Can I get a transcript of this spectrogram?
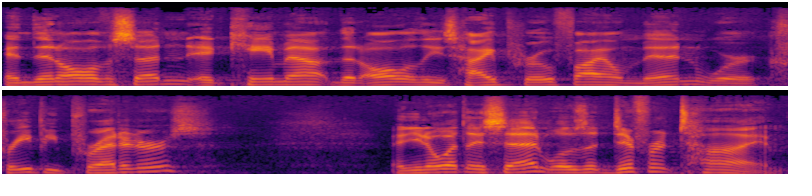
And then all of a sudden, it came out that all of these high profile men were creepy predators. And you know what they said? Well, it was a different time,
